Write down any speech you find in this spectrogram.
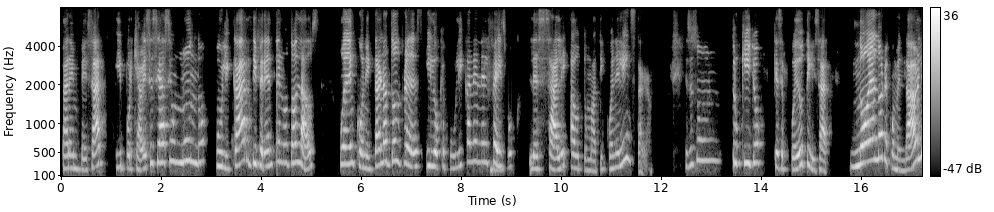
para empezar, y porque a veces se hace un mundo, publicar diferente en los dos lados, pueden conectar las dos redes y lo que publican en el Facebook les sale automático en el Instagram. Ese es un truquillo que se puede utilizar. No es lo recomendable,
